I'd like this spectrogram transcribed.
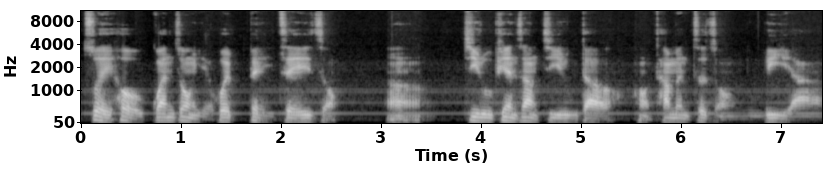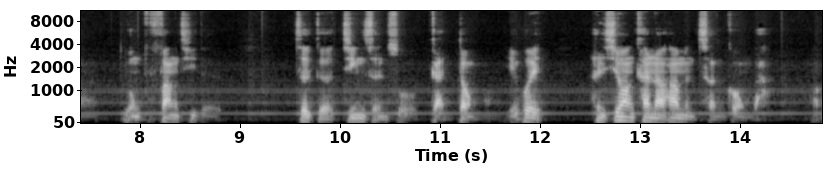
最后观众也会被这一种呃纪录片上记录到哦，他们这种努力啊、永不放弃的这个精神所感动，也会很希望看到他们成功吧。哦，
